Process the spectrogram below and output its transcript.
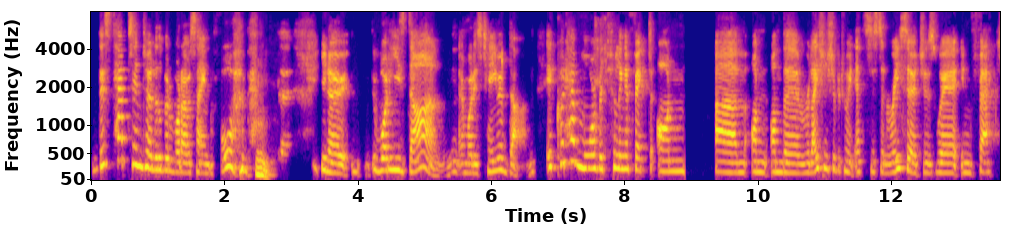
This taps into a little bit of what I was saying before about Hmm. the, you know what he's done and what his team have done. It could have more of a chilling effect on um, on on the relationship between ethicists and researchers, where in fact,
